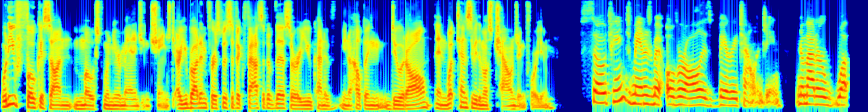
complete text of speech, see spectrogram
what do you focus on most when you're managing change? Are you brought in for a specific facet of this or are you kind of, you know, helping do it all? And what tends to be the most challenging for you? So, change management overall is very challenging, no matter what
